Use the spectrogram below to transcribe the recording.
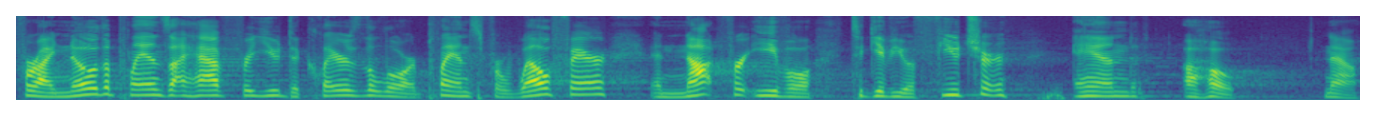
For I know the plans I have for you, declares the Lord plans for welfare and not for evil, to give you a future and a hope. Now,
